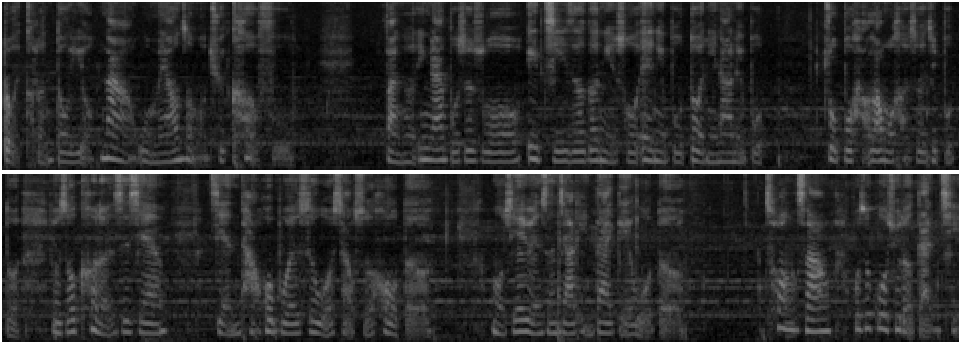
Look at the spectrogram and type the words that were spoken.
对，可能都有。那我们要怎么去克服？反而应该不是说一急着跟你说，哎，你不对，你哪里不做不好，让我很生气，不对。有时候可能是先检讨，会不会是我小时候的某些原生家庭带给我的创伤，或是过去的感情，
